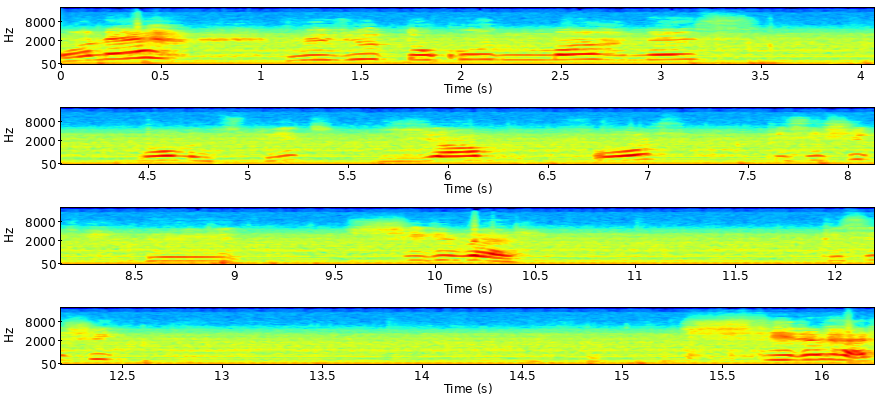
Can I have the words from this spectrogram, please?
O ne? Vücut dokunma nes moment speed jump force psişik e, şiriver psişik şiriver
